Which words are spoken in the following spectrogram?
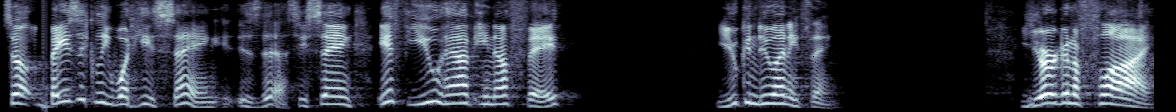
So basically, what he's saying is this He's saying, if you have enough faith, you can do anything. You're going to fly.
